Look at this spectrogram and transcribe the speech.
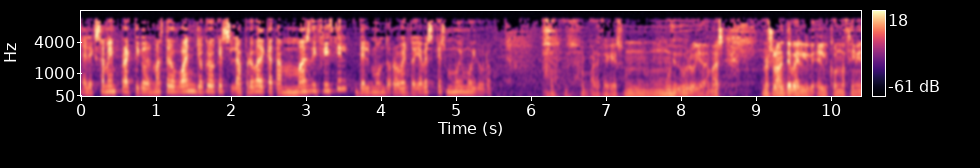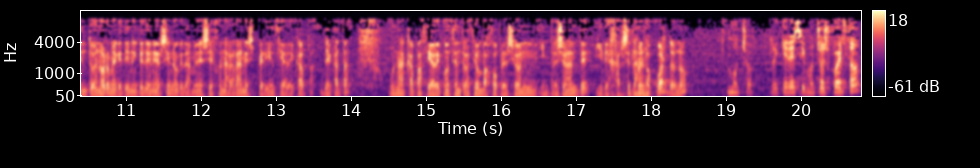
El examen práctico del Master of Wine yo creo que es la prueba de cata más difícil del mundo, Roberto. Ya ves que es muy, muy duro. Parece que es un muy duro y además no solamente el, el conocimiento enorme que tienen que tener, sino que también exige una gran experiencia de, capa, de cata, una capacidad de concentración bajo presión impresionante y dejarse también los cuartos, ¿no? Mucho. Requiere sí mucho esfuerzo,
